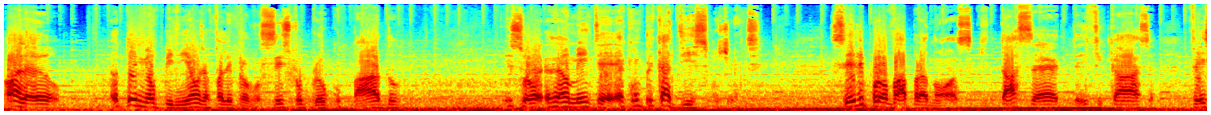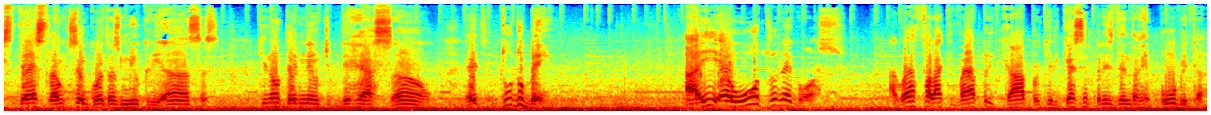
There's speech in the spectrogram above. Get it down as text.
Olha, eu, eu tenho minha opinião, já falei para vocês, estou preocupado. Isso realmente é, é complicadíssimo, gente. Se ele provar para nós que tá certo, tem eficácia, fez teste lá com sei quantas mil crianças, que não teve nenhum tipo de reação, é, tudo bem. Aí é outro negócio. Agora falar que vai aplicar porque ele quer ser presidente da república,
